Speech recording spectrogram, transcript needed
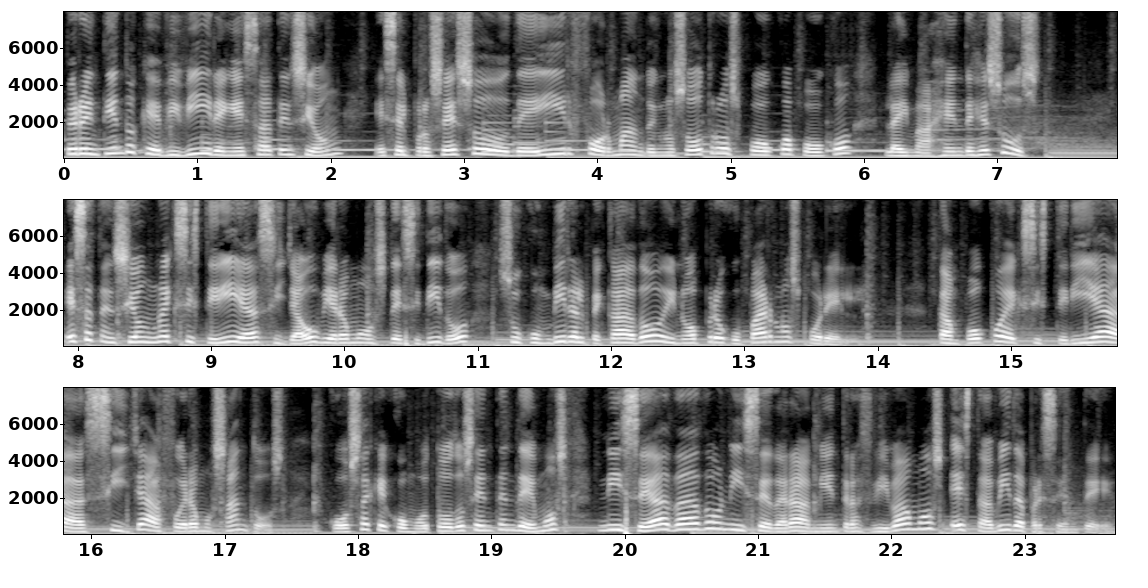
Pero entiendo que vivir en esa tensión es el proceso de ir formando en nosotros poco a poco la imagen de Jesús. Esa tensión no existiría si ya hubiéramos decidido sucumbir al pecado y no preocuparnos por él. Tampoco existiría si ya fuéramos santos, cosa que como todos entendemos ni se ha dado ni se dará mientras vivamos esta vida presente.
